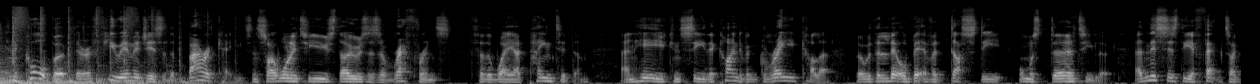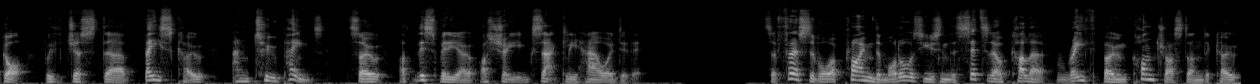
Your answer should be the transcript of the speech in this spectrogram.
In the core book, there are a few images of the barricades, and so I wanted to use those as a reference for the way I painted them. And here you can see they're kind of a grey colour, but with a little bit of a dusty, almost dirty look. And this is the effect I got with just base coat and two paints. So uh, this video, I'll show you exactly how I did it. So first of all, I primed the models using the Citadel Colour Wraithbone Contrast Undercoat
